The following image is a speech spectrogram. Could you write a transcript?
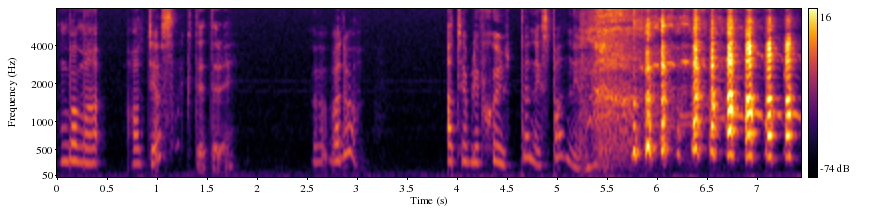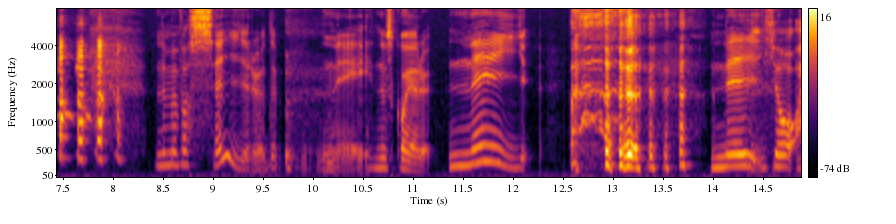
Hon bara, men har inte jag sagt det till dig? "Va- Vadå? Att jag blev skjuten i Spanien. Nej men vad säger du? Det, nej, nu skojar du. Nej! nej, jag,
